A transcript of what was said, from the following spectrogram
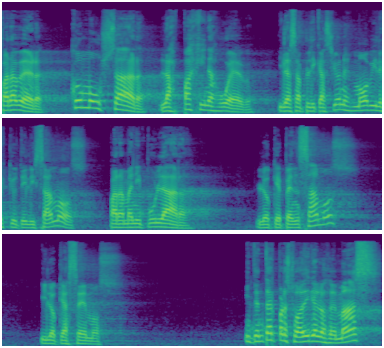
para ver cómo usar las páginas web y las aplicaciones móviles que utilizamos para manipular lo que pensamos y lo que hacemos. Intentar persuadir a los demás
